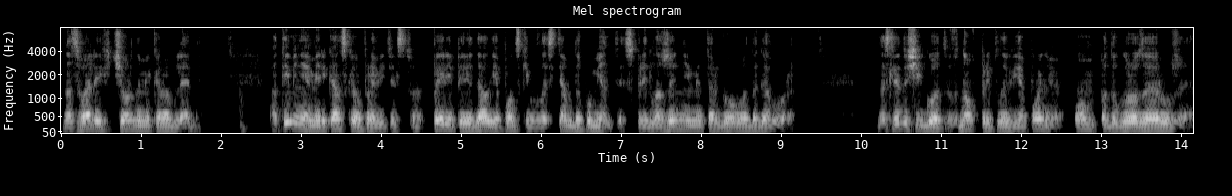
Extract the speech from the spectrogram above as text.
назвали их черными кораблями. От имени американского правительства Перри передал японским властям документы с предложениями торгового договора. На следующий год, вновь приплыв в Японию, он, под угрозой оружия,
